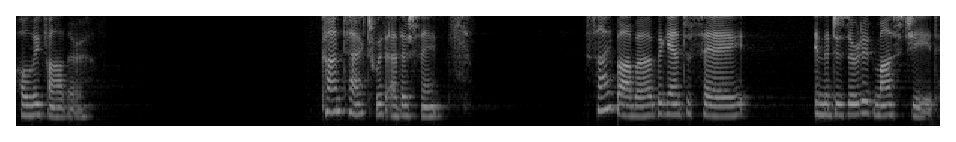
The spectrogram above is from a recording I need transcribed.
Holy Father. Contact with other saints. Sai Baba began to say in the deserted masjid,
